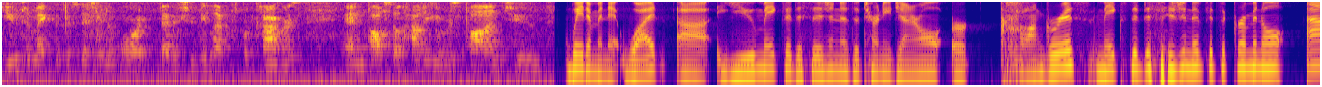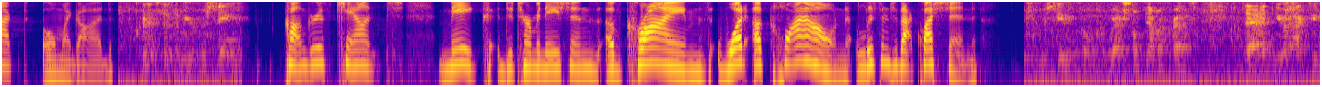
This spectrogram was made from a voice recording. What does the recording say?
you to make the decision or that it should be left for Congress? And also, how do you respond to Wait a minute. What? Uh, you make the decision as Attorney General, or Congress makes the decision if it's a criminal act? Oh my God. criticism you've received? Congress can't make determinations of crimes. What a clown. Listen to that question. receiving from congressional Democrats that you're acting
